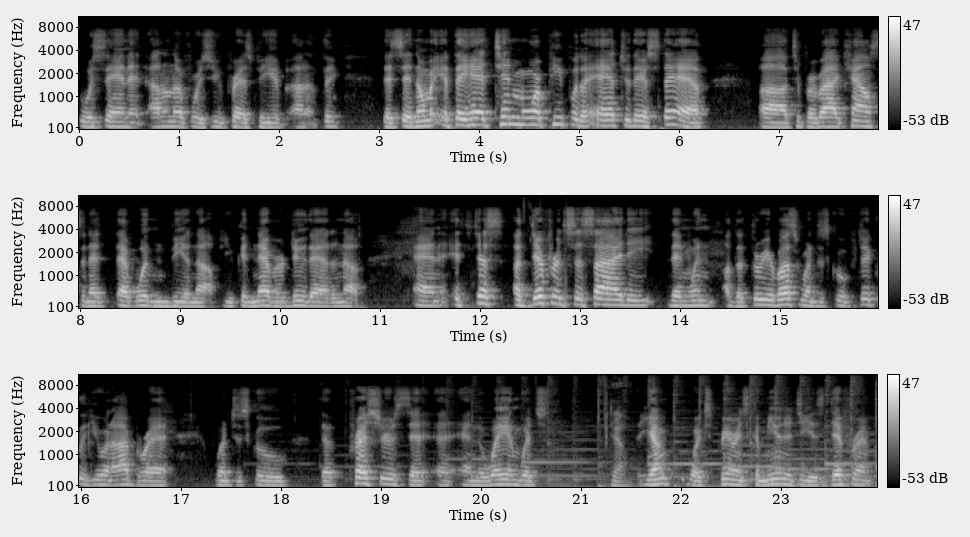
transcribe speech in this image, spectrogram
who was saying that I don't know if it was you, Pres P. I don't think they said no. If they had ten more people to add to their staff uh, to provide counseling, that that wouldn't be enough. You could never do that enough. And it's just a different society than when the three of us went to school, particularly you and I, Brad, went to school. The pressures that, and the way in which yeah. the young people experience community is different.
